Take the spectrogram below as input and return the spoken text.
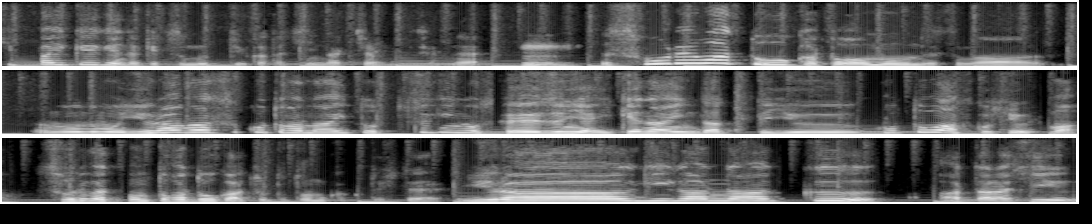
失敗経験だけ積むっていう形になっちゃうんですよね。うん。でそれはどうかとは思うんですが、あの、でも揺らがすことがないと次のフェーズにはいけないんだっていうことは少し、まあ、それが本当かどうかはちょっとともかくとして、揺らぎがなく、新しい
